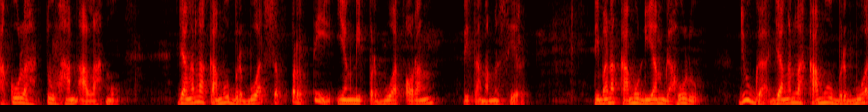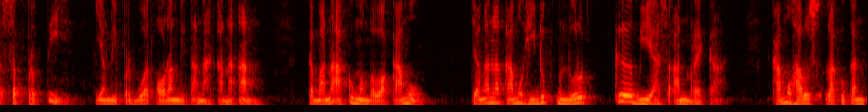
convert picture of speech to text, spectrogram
akulah Tuhan Allahmu. Janganlah kamu berbuat seperti yang diperbuat orang di tanah Mesir, di mana kamu diam dahulu. Juga janganlah kamu berbuat seperti yang diperbuat orang di tanah Kanaan ke mana aku membawa kamu. Janganlah kamu hidup menurut kebiasaan mereka. Kamu harus lakukan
